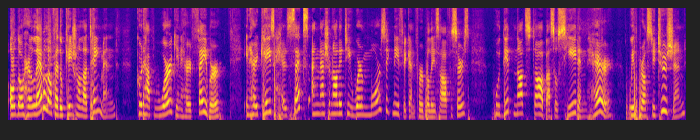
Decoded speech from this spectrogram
although her level of educational attainment could have worked in her favor, in her case, her sex and nationality were more significant for police officers who did not stop associating her with prostitution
